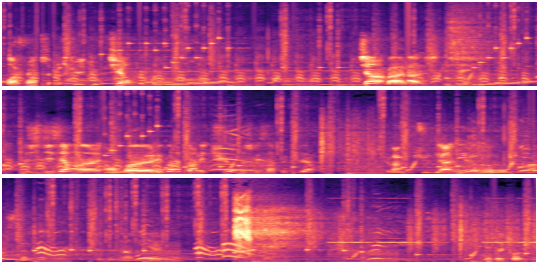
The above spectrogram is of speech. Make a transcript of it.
Franchement, c'est parce qu'il est tout petit en fait. Tiens, bah là, je disais, je disais, on, on va aller voir dans les tuyaux parce que c'est un peu bizarre. Bah, je suis le dernier, euh, l'instant. ça donne un miel. Bon d'accord, je vais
